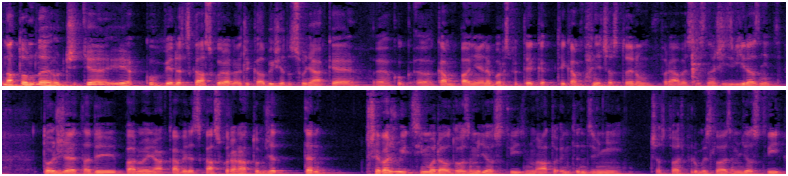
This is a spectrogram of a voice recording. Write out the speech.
Na tomhle je určitě jako vědecká skoda. Neříkal bych, že to jsou nějaké jako kampaně, nebo respektive ty kampaně často jenom právě se snaží zvýraznit to, že tady panuje nějaká vědecká skoda na tom, že ten převažující model toho zemědělství, má to intenzivní, často až průmyslové zemědělství,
